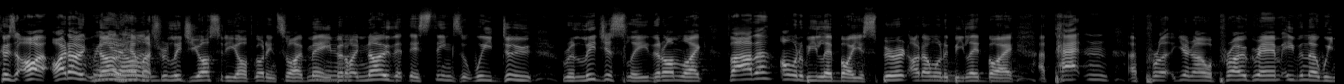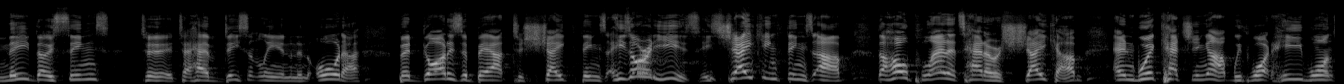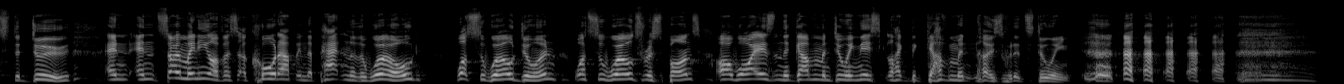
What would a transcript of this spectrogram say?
Because I, I don't Bring know how much religiosity I've got inside me, but on. I know that there's things that we do religiously that I'm like, Father, I want to be led by your spirit. I don't want to be led by a pattern, a pro, you know, a program, even though we need those things to, to have decently and in an order. But God is about to shake things. He's already is. He's shaking things up. The whole planet's had a shake up, and we're catching up with what He wants to do. And, and so many of us are caught up in the pattern of the world. What's the world doing? What's the world's response? Oh, why isn't the government doing this? Like the government knows what it's doing.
